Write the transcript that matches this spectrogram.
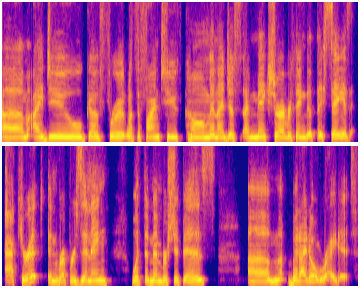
um, I do go through it with a fine tooth comb and I just I make sure everything that they say is accurate and representing what the membership is. Um, but I don't write it.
